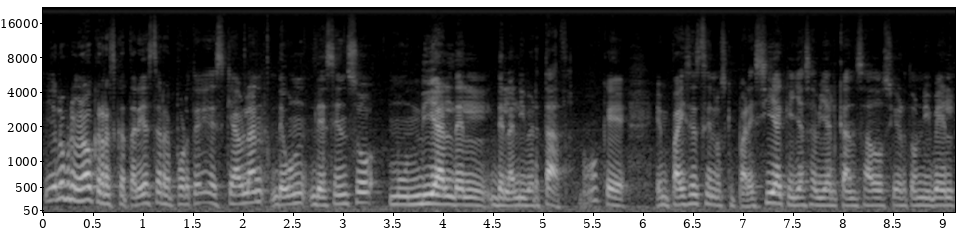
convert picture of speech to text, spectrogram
Yo lo primero que rescataría este reporte es que hablan de un descenso mundial de la libertad, que en países en los que parecía que ya se había alcanzado cierto nivel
